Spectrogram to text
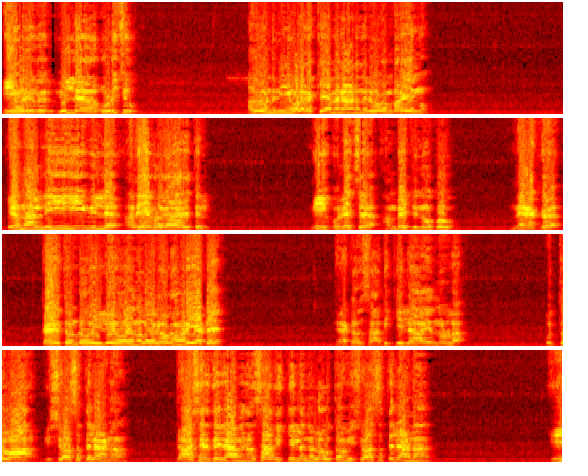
നീ ഒരു വില്ല് ഒടിച്ചു അതുകൊണ്ട് നീ വളരെ കേമനാണെന്ന് ലോകം പറയുന്നു. എന്നാൽ നീ ഈ വില്ല് അതേ പ്രകാരത്തിൽ നീ കുലച്ച് അമ്പേറ്റി നോക്കൂ. നിനക്ക് കരുത്തുണ്ടോ ഇല്ലയോ എന്നുള്ളത് ലോകം അറിയട്ടെ നിനക്കത് സാധിക്കില്ല എന്നുള്ള ഉത്തമ വിശ്വാസത്തിലാണ്. ദാശരഥി രാമന് സാധിക്കില്ലെന്നുള്ള ഉത്തമ വിശ്വാസത്തിലാണ് ഈ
